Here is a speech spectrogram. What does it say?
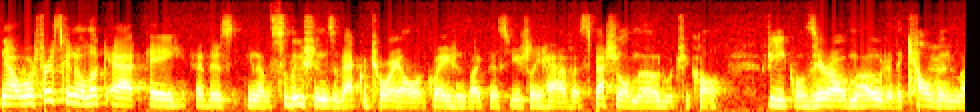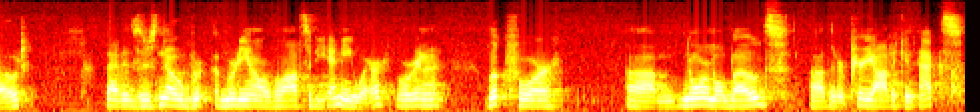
Now, we're first going to look at a, uh, there's, you know, the solutions of equatorial equations like this usually have a special mode, which we call V equals zero mode or the Kelvin mode. That is, there's no meridional velocity anywhere. We're going to look for um, normal modes uh, that are periodic in x.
